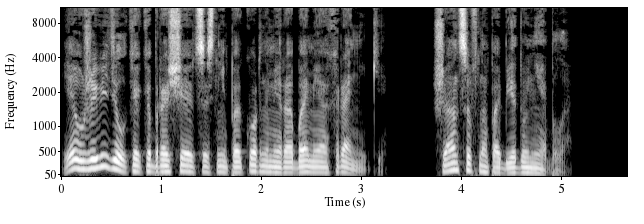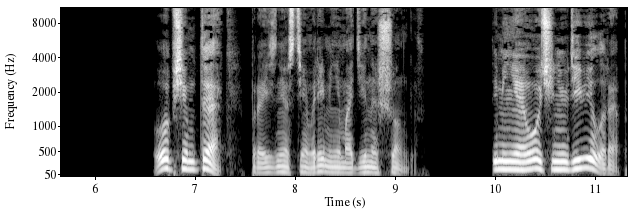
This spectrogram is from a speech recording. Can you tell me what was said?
Я уже видел, как обращаются с непокорными рабами охранники. Шансов на победу не было. «В общем, так», — произнес тем временем один из шонгов. «Ты меня очень удивил, раб.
